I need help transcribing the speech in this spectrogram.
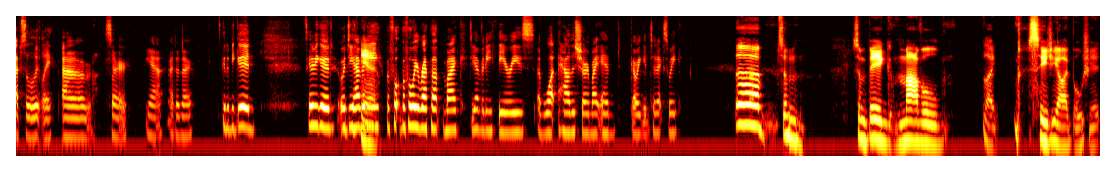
absolutely. Um, so yeah, I don't know. It's gonna be good. It's gonna be good. Or do you have Yeah. any before before we wrap up, Mike? Do you have any theories of what how the show might end going into next week? Uh, some some big Marvel like CGI bullshit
